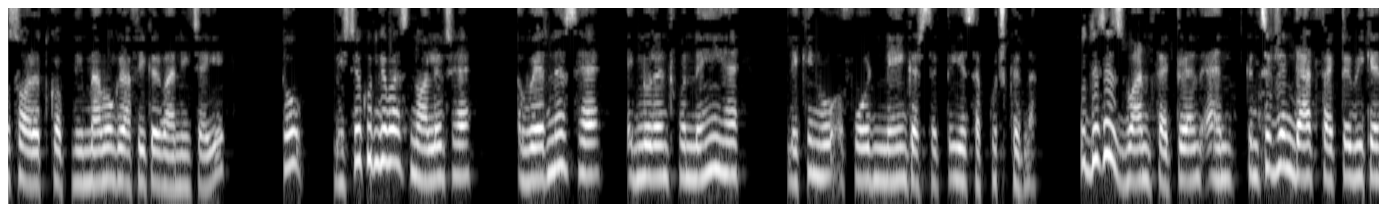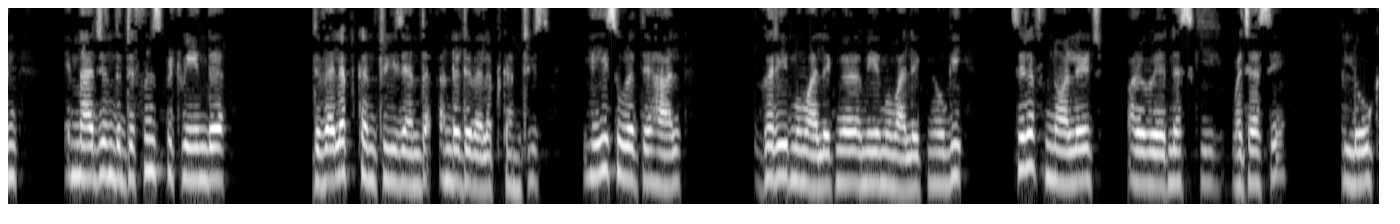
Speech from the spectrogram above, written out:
اس عورت کو اپنی میموگرافی کروانی چاہیے تو بے شک ان کے پاس نالج ہے اویئرنیس ہے اگنورینٹ وہ نہیں ہے لیکن وہ افورڈ نہیں کر سکتے یہ سب کچھ کرنا تو this is one factor considering that factor we can imagine the difference between the developed countries and the underdeveloped countries یہی صورت حال غریب ممالک میں اور امیر ممالک میں ہوگی صرف نالج اور اویئرنیس کی وجہ سے لوگ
